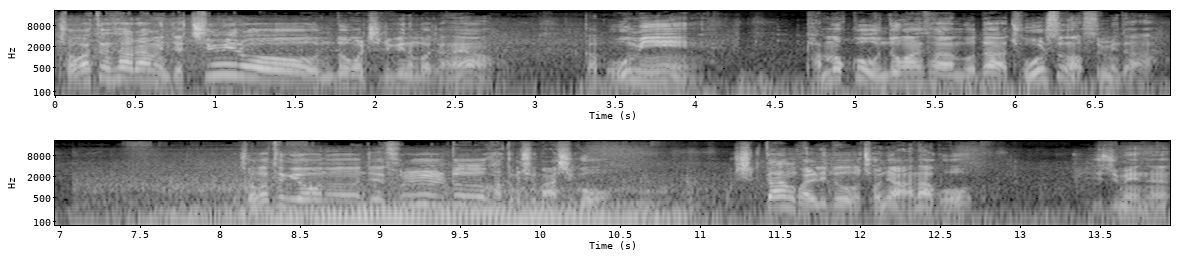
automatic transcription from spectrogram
저 같은 사람은 이제 취미로 운동을 즐기는 거잖아요. 그러니까 몸이 밥 먹고 운동하는 사람보다 좋을 수는 없습니다. 저 같은 경우는 이제 술도 가끔씩 마시고 식단 관리도 전혀 안 하고 요즘에는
